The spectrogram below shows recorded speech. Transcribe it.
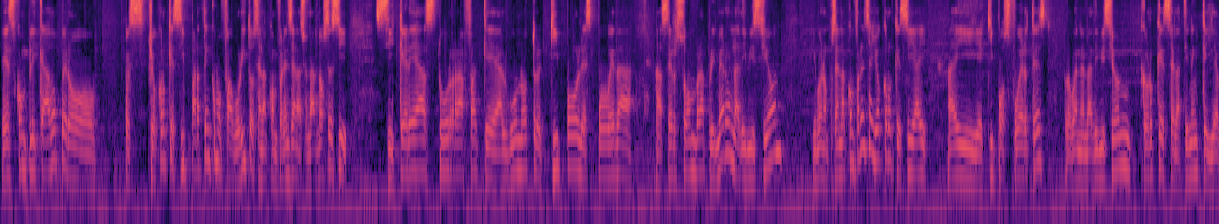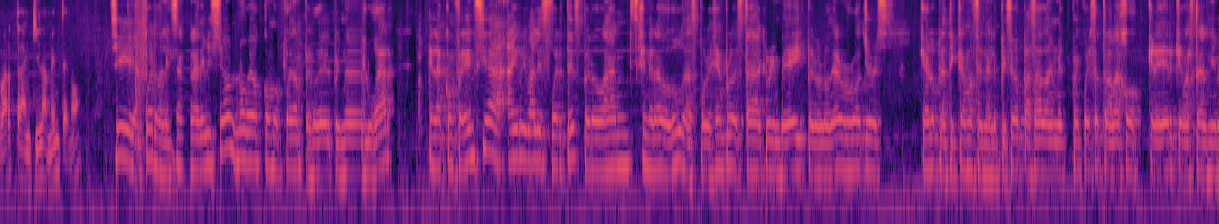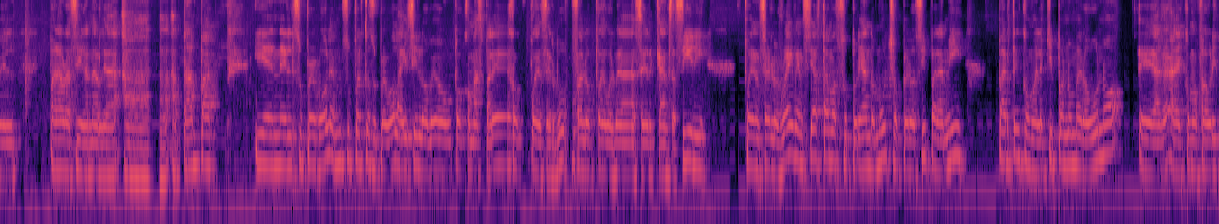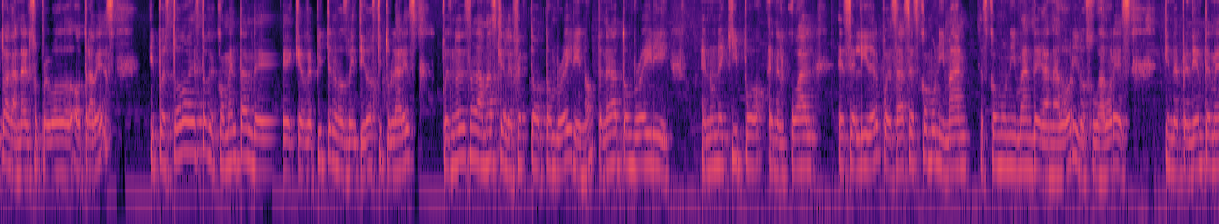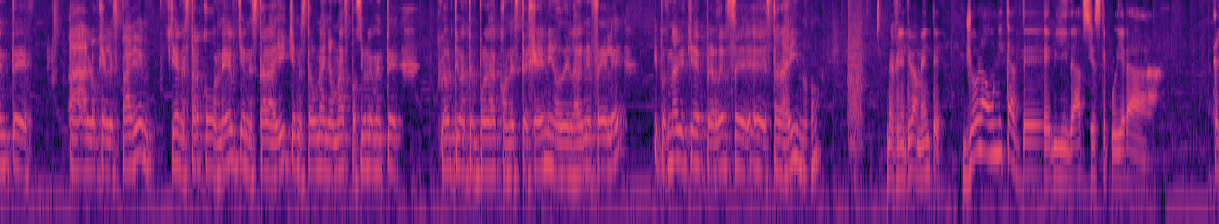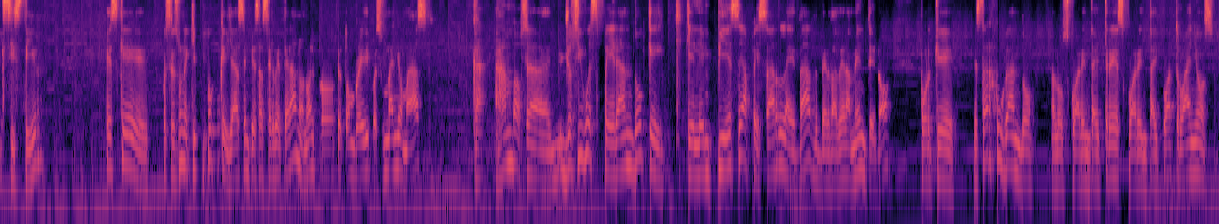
Es complicado, pero pues yo creo que sí parten como favoritos en la conferencia nacional. No sé si, si creas tú, Rafa, que algún otro equipo les pueda hacer sombra primero en la división y bueno, pues en la conferencia yo creo que sí hay, hay equipos fuertes, pero bueno, en la división creo que se la tienen que llevar tranquilamente, ¿no? Sí, de acuerdo, Alex. En la división no veo cómo puedan perder el primer lugar. En la conferencia hay rivales fuertes, pero han generado dudas. Por ejemplo, está Green Bay, pero lo de Aaron Rodgers, que ya lo platicamos en el episodio pasado, a mí me, cuesta trabajo creer que va a estar al nivel para ahora sí ganarle a, a Tampa. Y en el Super Bowl, en un supuesto Super Bowl, ahí sí lo veo un poco más parejo. Puede ser Buffalo, puede volver a ser Kansas City, pueden ser los Ravens. Ya estamos futureando mucho, pero sí, para mí parten como el equipo número uno, eh, como favorito a ganar el Super Bowl otra vez. Y pues todo esto que comentan de, que repiten los 22 titulares, pues no es nada más que el efecto Tom Brady, ¿no? Tener a Tom Brady en un equipo en el cual es el líder, pues hace, es como un imán, es como un imán de ganador y los jugadores, independientemente a lo que les paguen, quieren estar con él, quieren estar ahí, quieren estar un año más, posiblemente la última temporada con este genio de la NFL, y pues nadie quiere perderse eh, estar ahí, ¿no? Definitivamente. Yo la única debilidad, si es que pudiera existir, es que pues es un equipo que ya se empieza a ser veterano, ¿no? El propio Tom Brady, pues un año más. Caramba, o sea, yo sigo esperando que, que le empiece a pesar la edad verdaderamente, ¿no? Porque estar jugando a los 43, 44 años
